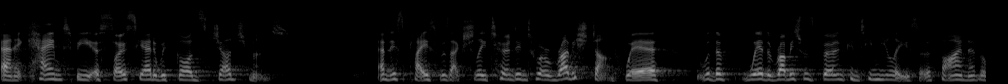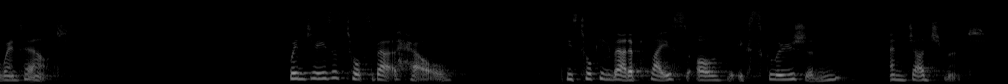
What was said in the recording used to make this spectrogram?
And it came to be associated with God's judgment. And this place was actually turned into a rubbish dump where, the, where the rubbish was burned continually, so the fire never went out. When Jesus talks about hell, he's talking about a place of exclusion and judgment.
